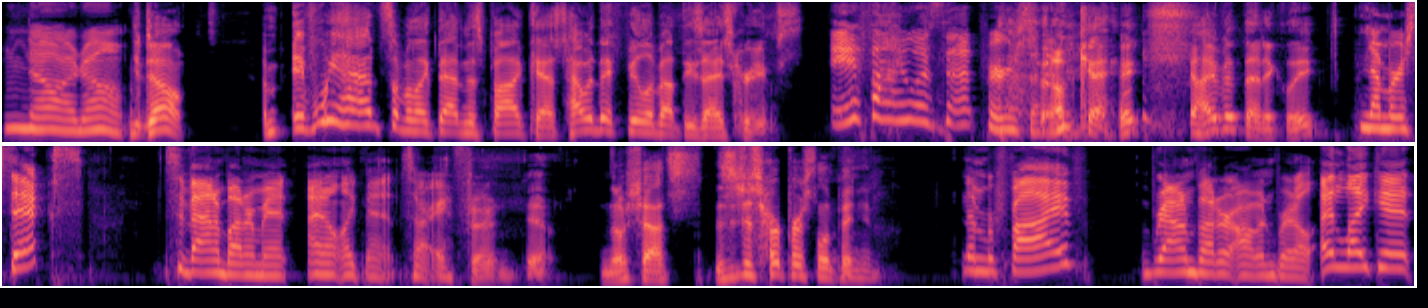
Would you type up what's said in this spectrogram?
No, I don't. You don't. Um, If we had someone like that in this podcast, how would they feel about these ice creams? If I was that person. Okay, hypothetically. Number six, Savannah Buttermint. I don't like mint. Sorry. Fair, yeah, no shots. This is just her personal opinion. Number five, brown butter almond brittle. I like it.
